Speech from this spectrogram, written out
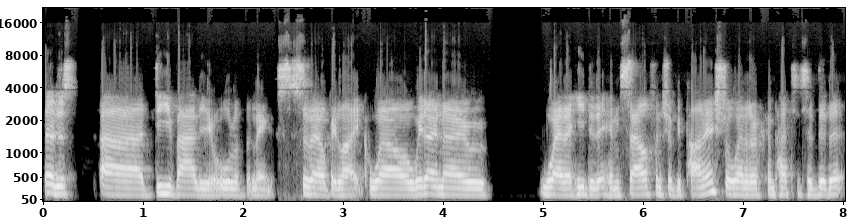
they'll just uh, devalue all of the links. So they'll be like, well, we don't know whether he did it himself and should be punished or whether a competitor did it.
